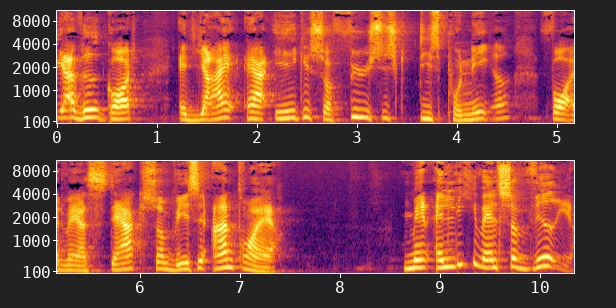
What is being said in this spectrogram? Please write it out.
Jeg ved godt, at jeg er ikke så fysisk disponeret for at være stærk, som visse andre er. Men alligevel så ved jeg,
